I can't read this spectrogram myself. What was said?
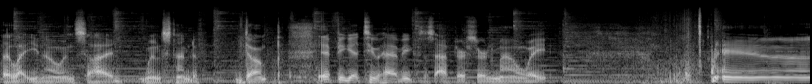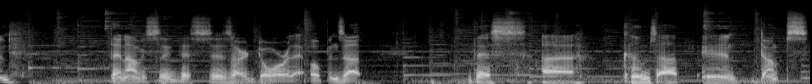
they let you know inside when it's time to dump. If you get too heavy, because it's after a certain amount of weight. And then obviously this is our door that opens up. This uh, comes up and dumps.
